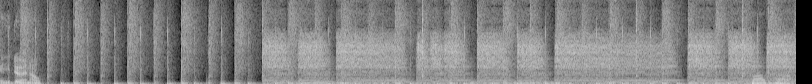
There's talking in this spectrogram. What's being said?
you doing, Ol? Barcast.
